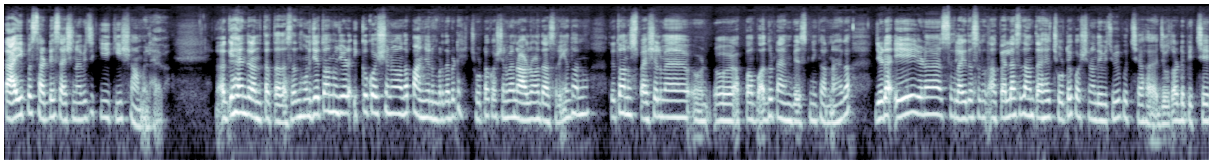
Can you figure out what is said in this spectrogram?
ਟਾਈਪ ਸਾਡੇ ਸੈਸ਼ਨਾਂ ਵਿੱਚ ਕੀ ਕੀ ਸ਼ਾਮਿਲ ਹੈਗਾ? ਅੱਗੇ ਹੈ ਨਿਰੰਤਰਤਾ ਦਾ ਸੰਦ ਹੁਣ ਜੇ ਤੁਹਾਨੂੰ ਜਿਹੜਾ ਇੱਕ ਕੁਐਸਚਨ ਆਉਂਦਾ 5 ਨੰਬਰ ਦਾ ਬੇਟੇ, ਛੋਟਾ ਕੁਐਸਚਨ ਮੈਂ ਨਾਲ ਨਾਲ ਦੱਸ ਰਹੀ ਹਾਂ ਤੁਹਾਨੂੰ। ਤੇ ਤੁਹਾਨੂੰ ਸਪੈਸ਼ਲ ਮੈਂ ਆਪਾਂ ਵਾਧੂ ਟਾਈਮ ਵੇਸਟ ਨਹੀਂ ਕਰਨਾ ਹੈਗਾ। ਜਿਹੜਾ ਇਹ ਜਿਹੜਾ ਸਿਖਲਾਈ ਦਾ ਸਿਧ- ਪਹਿਲਾ ਸਿਧਾਂਤ ਹੈ, ਇਹ ਛੋਟੇ ਕੁਐਸਚਨਾਂ ਦੇ ਵਿੱਚ ਵੀ ਪੁੱਛਿਆ ਹੋਇਆ, ਜੋ ਤੁਹਾਡੇ ਪਿੱਛੇ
